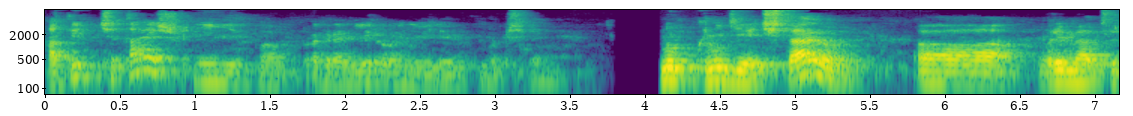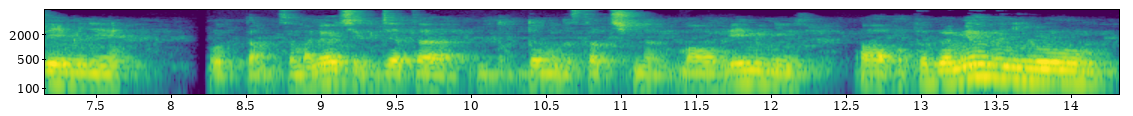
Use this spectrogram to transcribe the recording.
А ты читаешь книги по программированию или вообще? Ну, книги я читаю э, время от времени. Вот там в самолете где-то, дома достаточно мало времени. А по программированию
